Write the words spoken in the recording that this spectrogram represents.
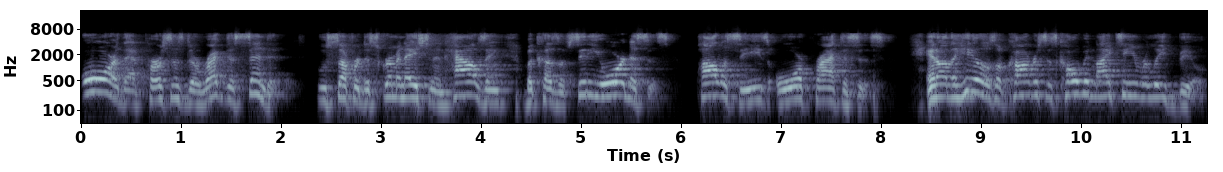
or that person's direct descendant who suffered discrimination in housing because of city ordinances, policies, or practices. And on the heels of Congress's COVID 19 relief bill,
